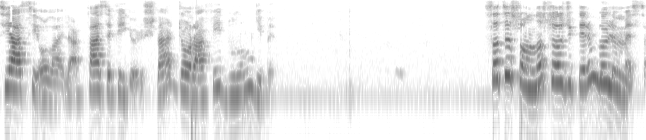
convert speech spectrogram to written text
siyasi olaylar, felsefi görüşler, coğrafi durum gibi. Satır sonuna sözcüklerin bölünmesi.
